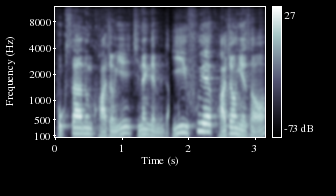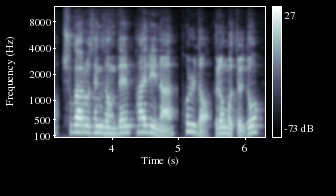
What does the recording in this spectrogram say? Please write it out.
복사하는 과정이 진행됩니다. 이후의 과정에서 추가로 생성된 파일이나 폴더 그런 것들도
